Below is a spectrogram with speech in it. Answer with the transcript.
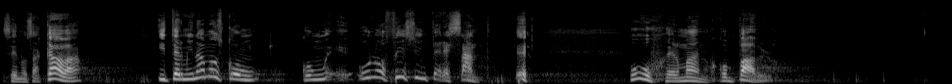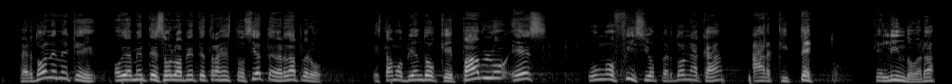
se nos acaba. Y terminamos con, con un oficio interesante. Uf, hermano, con Pablo. Perdóneme que obviamente solamente traje estos siete, ¿verdad? Pero estamos viendo que Pablo es un oficio, perdón acá, arquitecto. Qué lindo, ¿verdad?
